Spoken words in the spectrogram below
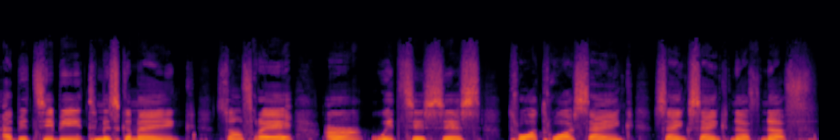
Abitibi Témiscamingue, sans frais 1 866 335 5599.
